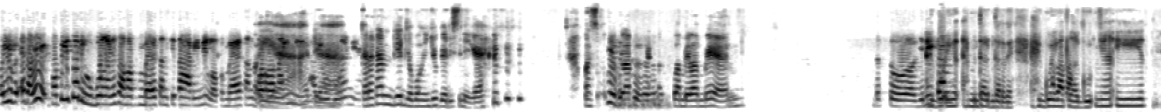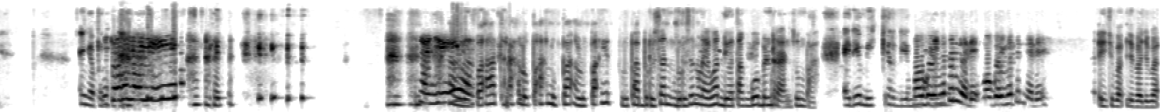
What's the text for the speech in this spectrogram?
Oh iya, eh, tapi tapi itu ada hubungannya sama pembahasan kita hari ini loh, pembahasan Oh corona iya, ini ada. ada. hubungannya. karena kan dia diomongin juga di sini kan masuk Iya, betul. lambe-lambean Betul. Jadi eh gue kan inget eh bentar bentar deh eh gue inget lagunya it eh nggak ya penting coba nyanyiin. ah, nyanyiin. lupa ah, terah lupa lupa lupa it lupa barusan barusan lewat di otak gue beneran sumpah eh dia mikir dia Mau gue ingetin gak, Dek? Mau gue ingetin gak, Dek? eh, coba coba coba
